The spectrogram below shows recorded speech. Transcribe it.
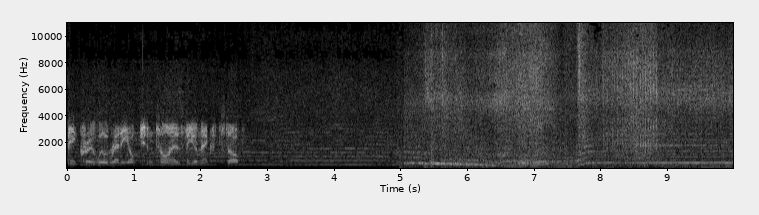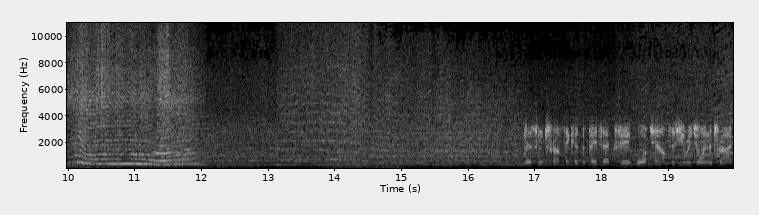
Pit crew will ready option tyres for your next stop. There's some traffic at the pit exit. Watch out as you rejoin the track.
